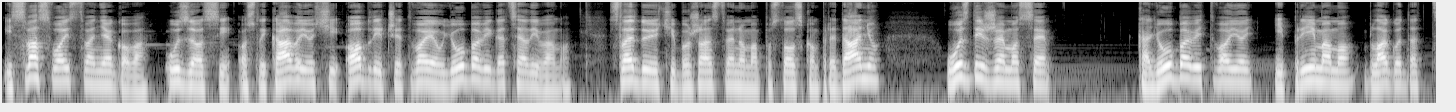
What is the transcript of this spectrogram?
i sva svojstva njegova. Uzeo si, oslikavajući obličje tvoje u ljubavi ga celivamo. Sledujući božanstvenom apostolskom predanju, uzdižemo se ka ljubavi tvojoj i primamo blagodat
